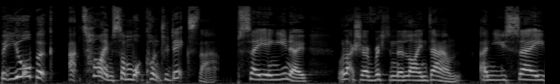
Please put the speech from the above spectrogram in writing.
But your book at times somewhat contradicts that, saying, you know, well, actually, I've written a line down, and you say,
